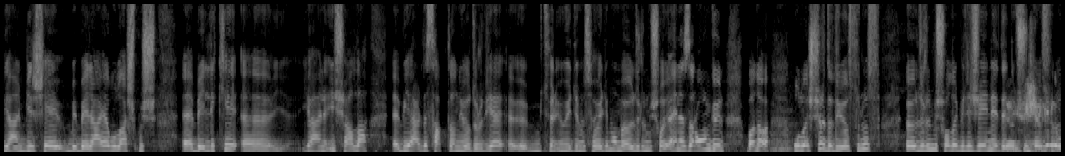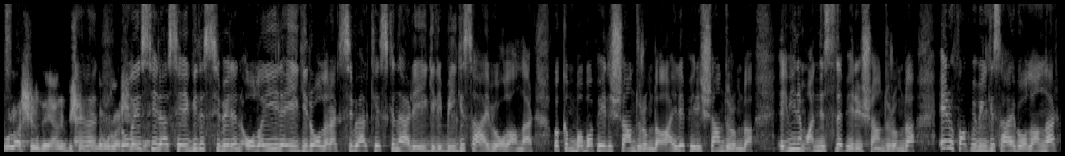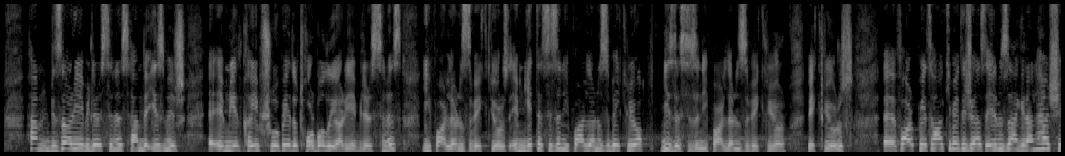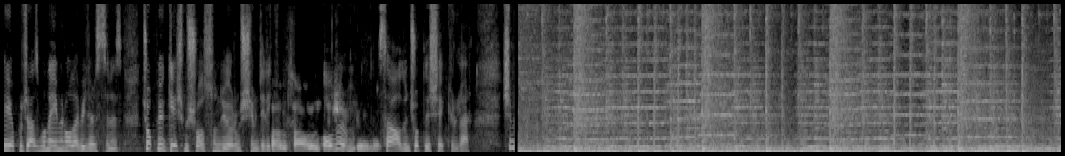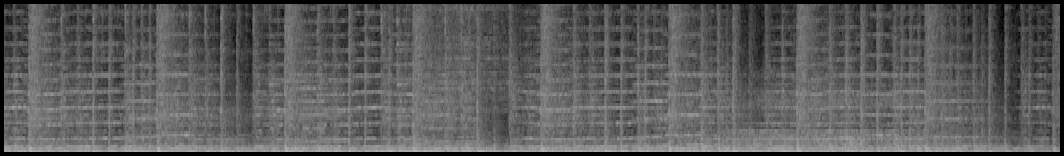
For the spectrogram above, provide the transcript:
yani bir şeye bir belaya bulaşmış E, belli ki e, yani inşallah e, bir yerde saklanıyordur diye e, bütün ümidimi söyleyeyim ama öldürülmüş ol- en azından 10 gün bana ulaşırdı diyorsunuz öldürülmüş olabileceğini de Yani bir şekilde düşünüyorsunuz. ulaşırdı yani bir şekilde Evet. ulaşırdı. Dolayısıyla sevgili Sibel'in olayıyla ilgili olarak Sibel Keskiner'le ilgili bilgi sahibi olanlar bakın baba perişan durumda, aile perişan durumda. Eminim annesi de perişan durumda. En ufak bir bilgi sahibi olanlar hem bizi arayabilirsiniz hem de İzmir e, Emniyet Kayıp Şube ya da Torbalı'yı arayabilirsiniz. İhbarlarınızı bekliyoruz. Emniyet de sizin ihbarlarınızı bekliyor. Biz de sizin ihbarlarınızı bekliyor bekliyoruz. E, Faruk Bey'i takip edeceğiz. Elimizden gelen her şeyi yapacağız. Buna emin olabilirsiniz. Çok büyük geçmiş olsun diyorum şimdilik. Tamam sağ olun. Olur teşekkür mu? ederim. Sağ olun çok teşekkürler. Şimdi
